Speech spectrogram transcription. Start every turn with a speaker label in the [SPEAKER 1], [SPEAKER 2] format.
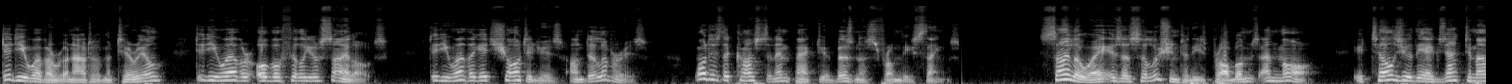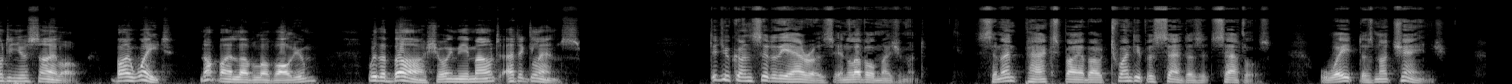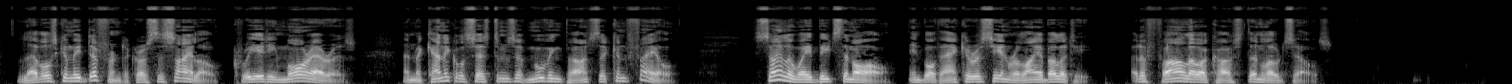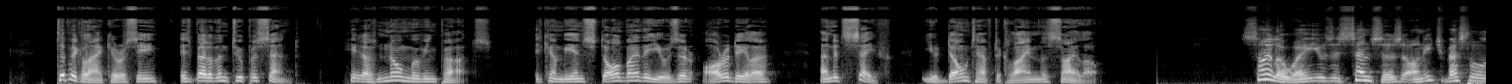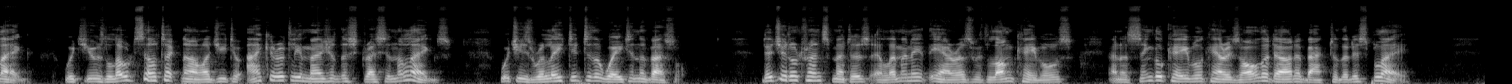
[SPEAKER 1] Did you ever run out of material? Did you ever overfill your silos? Did you ever get shortages on deliveries? What is the cost and impact to your business from these things? SiloWeigh is a solution to these problems and more. It tells you the exact amount in your silo, by weight, not by level of volume, with a bar showing the amount at a glance.
[SPEAKER 2] Did you consider the errors in level measurement? Cement packs by about 20% as it settles. Weight does not change. Levels can be different across the silo, creating more errors, and mechanical systems have moving parts that can fail. SiloWeigh beats them all, in both accuracy and reliability, at a far lower cost than load cells. Typical accuracy is better than 2%. It has no moving parts. It can be installed by the user or a dealer, and it's safe. You don't have to climb the silo.
[SPEAKER 1] SiloWeigh uses sensors on each vessel leg, which use load cell technology to accurately measure the stress in the legs, which is related to the weight in the vessel. Digital transmitters eliminate the errors with long cables, and a single cable carries all the data back to the display.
